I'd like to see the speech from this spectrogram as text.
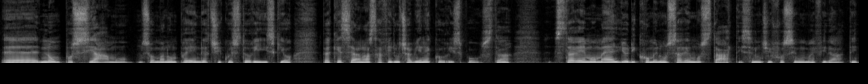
eh, non possiamo insomma non prenderci questo rischio perché se la nostra fiducia viene corrisposta staremo meglio di come non saremmo stati se non ci fossimo mai fidati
